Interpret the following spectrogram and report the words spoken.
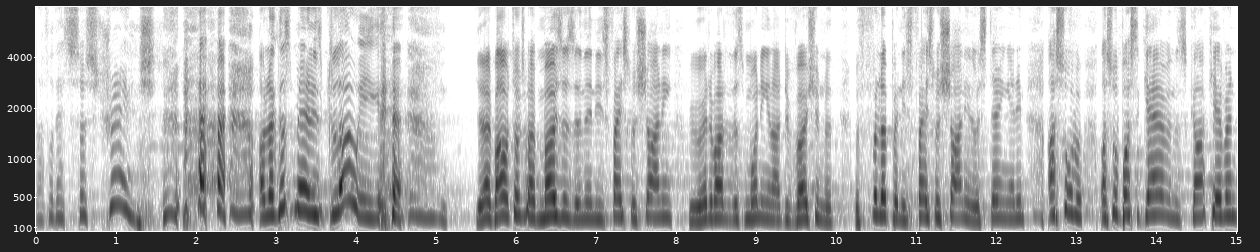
And I thought, that's so strange. I'm like, this man is glowing. you know, the Bible talks about Moses and then his face was shining. We read about it this morning in our devotion with, with Philip and his face was shining. They were staring at him. I saw, I saw Pastor Gavin and this guy, Kevin.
